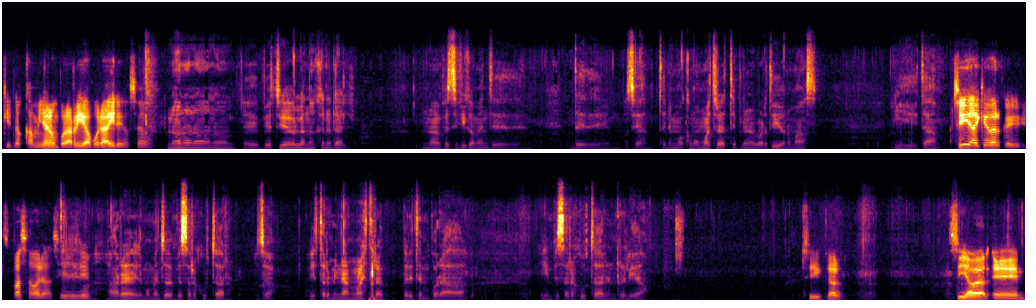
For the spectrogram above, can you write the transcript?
que nos caminaron por arriba, por aire, o sea. No, no, no, no. eh, estoy hablando en general. No específicamente de, de- de- O sea, tenemos como muestra este primer partido nomás. Y está. Sí, hay que ver qué pasa ahora, sí, sí, sí. Ahora es el momento de empezar a ajustar. O sea, es terminar nuestra pretemporada y empezar a ajustar en realidad. Sí, claro. Sí, a ver, eh,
